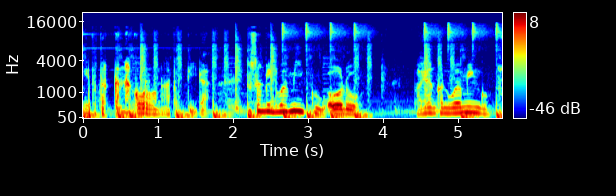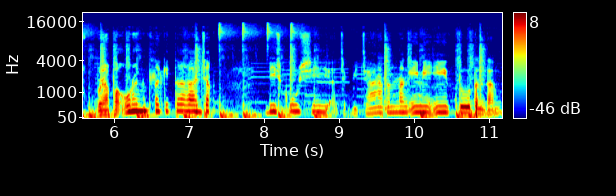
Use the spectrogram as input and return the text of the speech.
itu terkena corona atau tidak. Itu sampai 2 minggu. Aduh bayangkan 2 minggu. Berapa orang yang telah kita ajak diskusi ajak bicara tentang ini itu tentang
